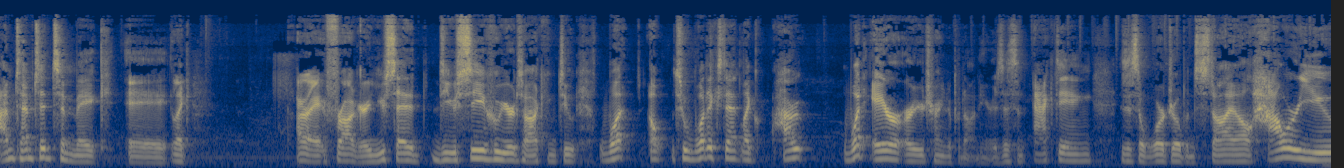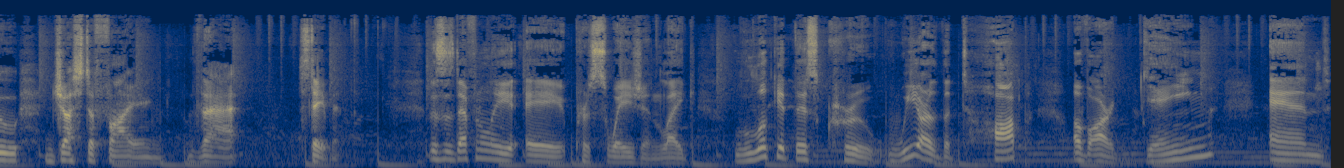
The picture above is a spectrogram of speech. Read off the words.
I'm tempted to make a like. All right, Frogger, you said, do you see who you're talking to? What oh, to what extent? Like how? What air are you trying to put on here? Is this an acting? Is this a wardrobe and style? How are you justifying that statement? This is definitely a persuasion. Like, look at this crew. We are the top of our game, and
